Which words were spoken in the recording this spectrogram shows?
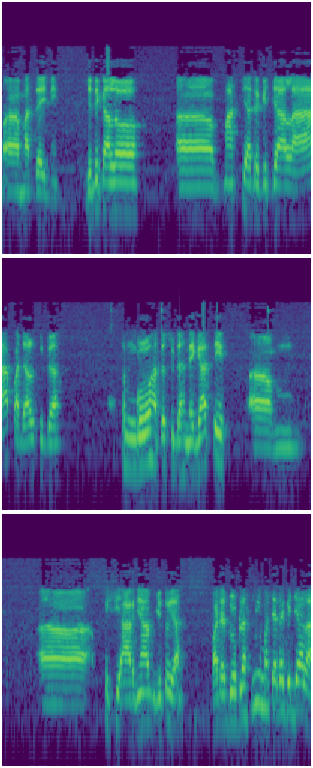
uh, Mas Zaini. Jadi kalau uh, masih ada gejala, padahal sudah sembuh atau sudah negatif um, uh, PCR-nya begitu ya, pada 12 minggu masih ada gejala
